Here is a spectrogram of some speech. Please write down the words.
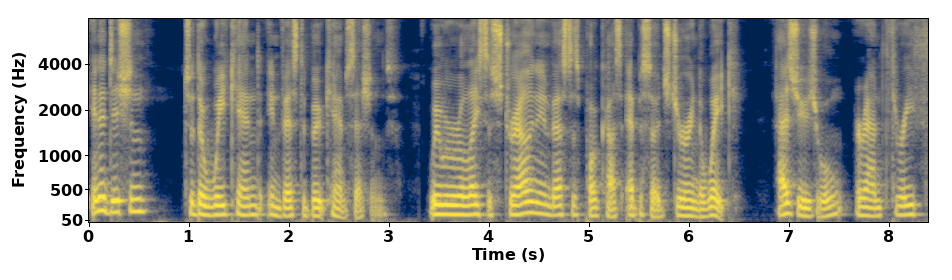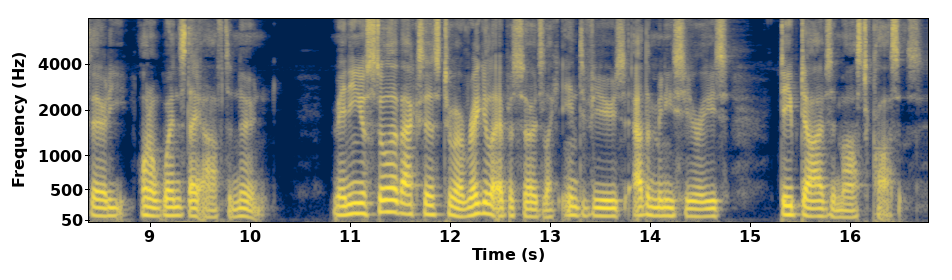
In addition to the weekend investor bootcamp sessions, we will release Australian Investors Podcast episodes during the week, as usual, around 3:30 on a Wednesday afternoon. Meaning you'll still have access to our regular episodes like interviews, other mini-series, deep dives and masterclasses.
